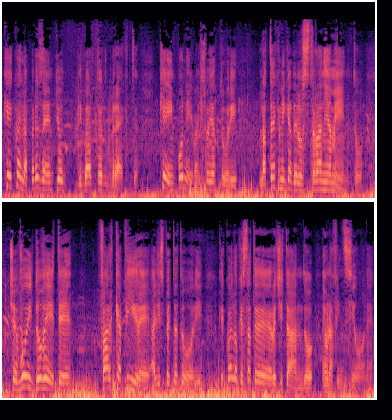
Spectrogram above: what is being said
che è quella per esempio di Bertolt Brecht, che imponeva ai suoi attori la tecnica dello straniamento, cioè voi dovete far capire agli spettatori che quello che state recitando è una finzione,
